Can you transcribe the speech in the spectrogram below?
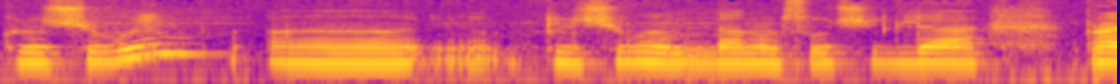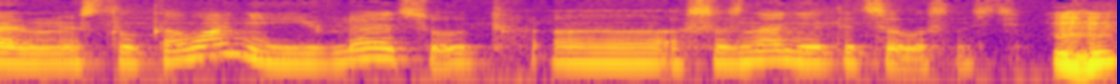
ключевым, э, ключевым в данном случае для правильного истолкования является вот э, осознание этой целостности. Угу.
